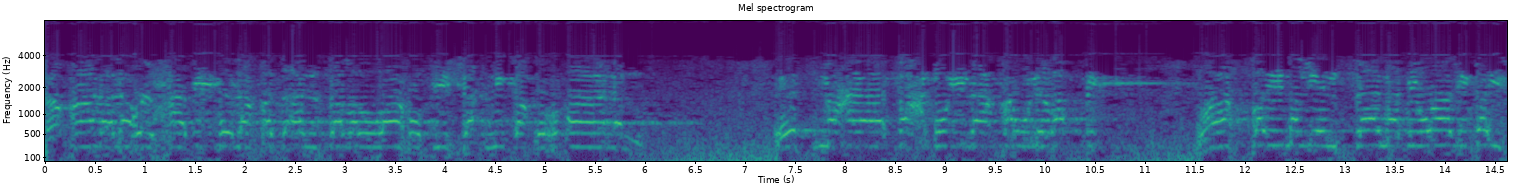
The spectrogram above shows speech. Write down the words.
فقال له الحبيب لقد أنزل الله في شأنك قرآنا. اسمع يا سعد إلى قول ربك. ووصينا الإنسان بوالديه.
